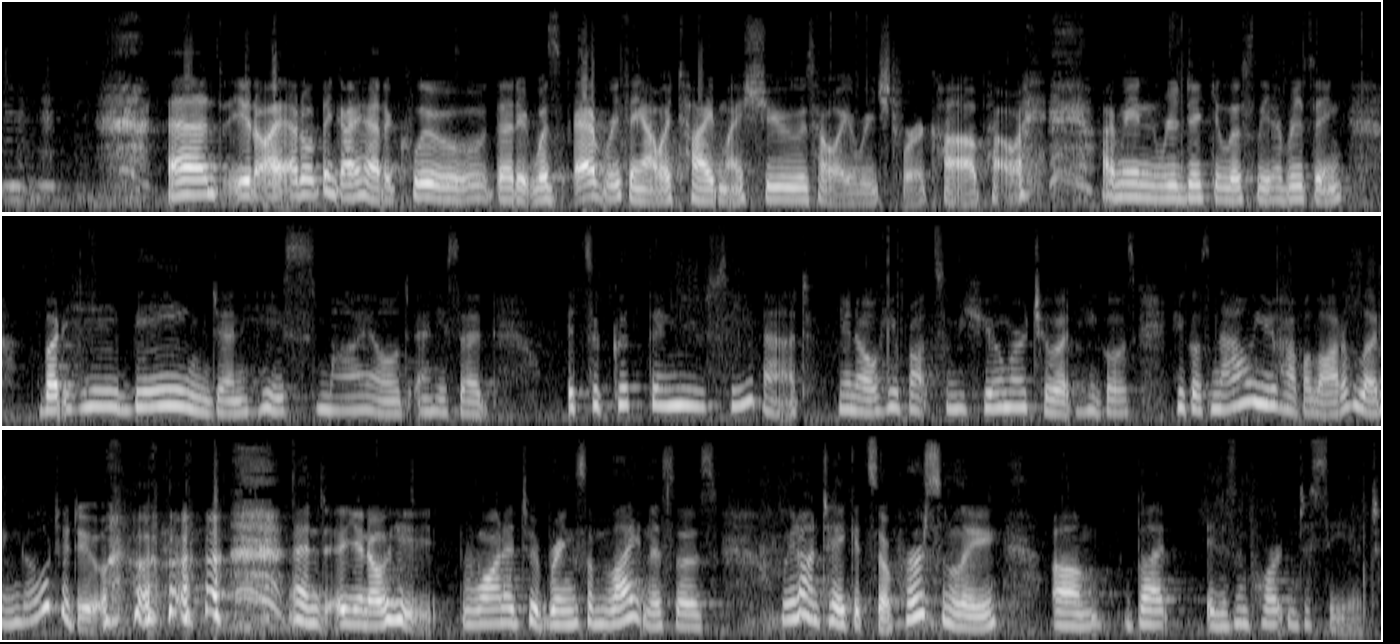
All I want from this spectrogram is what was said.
and, you know, I, I, don't think I had a clue that it was everything how I tied my shoes, how I reached for a cup, how I, I mean, ridiculously everything. But he beamed and he smiled and he said, it's a good thing you see that. You know, he brought some humor to it. He goes, he goes, now you have a lot of letting go to do. and, you know, he wanted to bring some lightness. So we don't take it so personally, um, but it is important to see it.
